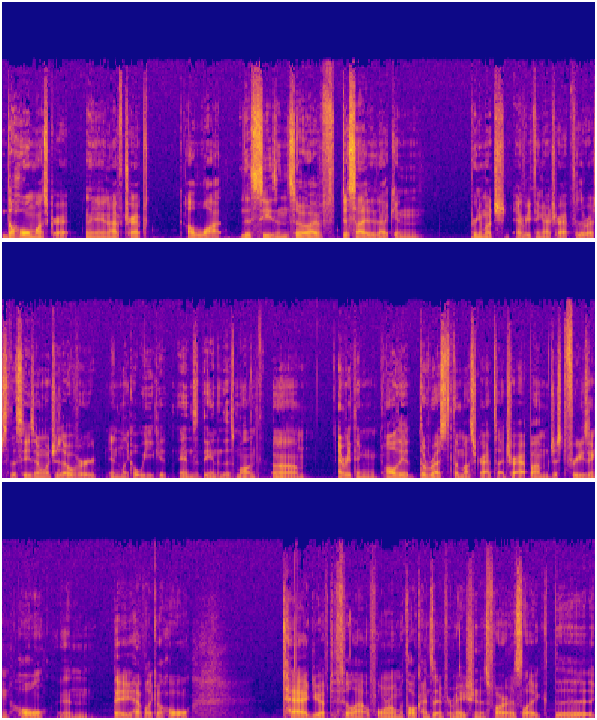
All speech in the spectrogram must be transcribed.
the whole muskrat. And I've trapped a lot this season, so I've decided I can pretty much everything I trap for the rest of the season, which is over in like a week. It ends at the end of this month. Um, everything, all the the rest of the muskrats I trap, I'm just freezing whole, and they have like a whole tag you have to fill out for them with all kinds of information as far as like the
